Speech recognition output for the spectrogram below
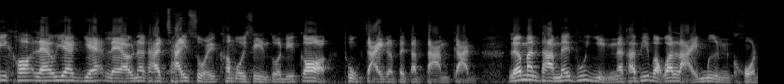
วิเคราะห์แล้วแยกแยะแล้วนะคะ ใช้สวยขโมยซีนตัวนี้ก็ถูกใจกันไปตามๆกัน แล้วมันทำให้ผู้หญิงนะคะพี่บอกว่าหลายหมื่นคน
